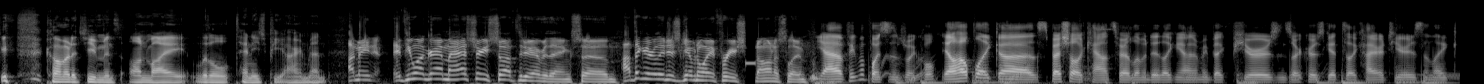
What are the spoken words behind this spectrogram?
combat achievements on my little 10 HP Ironman. I mean, if you want Grandmaster, you still have to do everything. So I think they're really just giving away free shit, honestly. Yeah, I think the point system's really cool. Yeah, it'll help like uh special accounts that are limited, like you know, maybe like pures and zerkers get to like higher tiers and like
